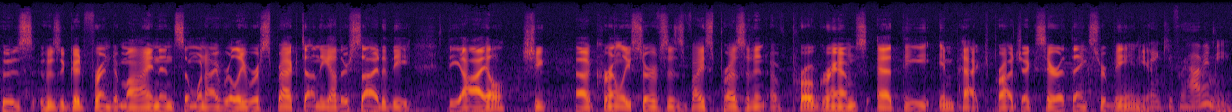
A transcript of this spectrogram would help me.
who's who's a good friend of mine and someone I really respect on the other side of the the aisle. She uh, currently serves as vice president of programs at the Impact Project. Sarah, thanks for being here. Thank you for having me.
